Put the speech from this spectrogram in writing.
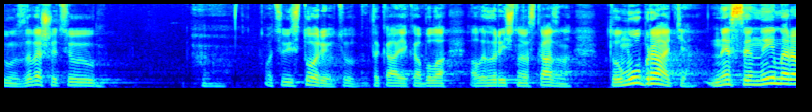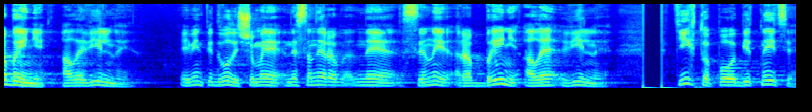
ну, завершує цю, оцю історію, цю, така, яка була алегорично розказана. Тому, браття, не сини ми рабині, але вільної. І він підводить, що ми не сини, не сини рабині, але вільної. Ті, хто по обітниці,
